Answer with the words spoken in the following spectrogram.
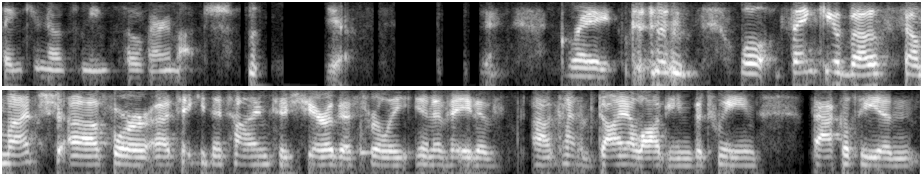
Thank you notes mean so very much. yes. Great. well, thank you both so much uh, for uh, taking the time to share this really innovative uh, kind of dialoguing between faculty and,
